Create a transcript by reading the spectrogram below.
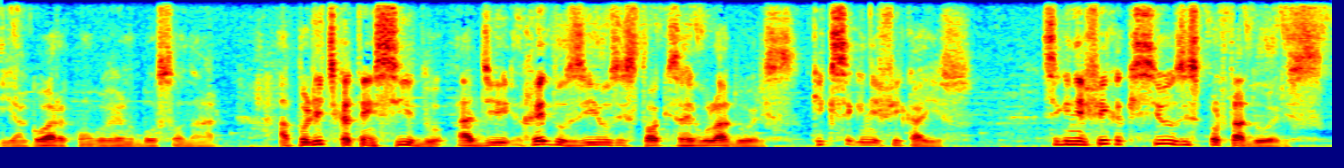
e agora com o governo Bolsonaro? A política tem sido a de reduzir os estoques reguladores. O que, que significa isso? Significa que se os exportadores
